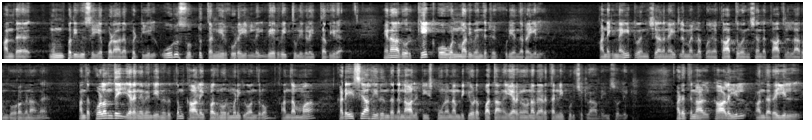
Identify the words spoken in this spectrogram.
அந்த முன்பதிவு செய்யப்படாத பெட்டியில் ஒரு சொட்டு தண்ணீர் கூட இல்லை வேர்வை துளிகளை தவிர. ஏன்னா அது ஒரு கேக் ஓவன் மாதிரி வெந்துட்டு இருக்கக்கூடிய அந்த ரயில். அன்னைக்கு நைட் வந்துச்சு அந்த நைட்ல மெல்ல கொஞ்சம் காத்து வந்துச்சு அந்த காத்துல எல்லாரும் உறங்குனாங்க. அந்த குழந்தை இறங்க வேண்டிய நிறுத்தம் காலை பதினோரு மணிக்கு வந்துடும் அந்த அம்மா கடைசியாக இருந்த அந்த நாலு டீஸ்பூனை நம்பிக்கையோட பார்த்தாங்க இறங்கணும்னா வேற தண்ணி பிடிச்சிக்கலாம் அப்படின்னு சொல்லி. அடுத்த நாள் காலையில் அந்த ரயில்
